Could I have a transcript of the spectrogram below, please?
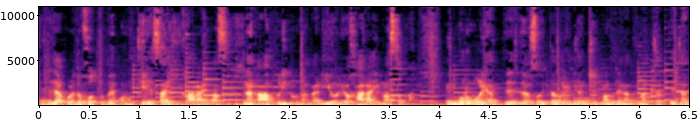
えー、じゃあ、これでホットペッパーの掲載費払います。なんかアプリのなんか利用料払いますとか。えー、もろもろやって、じゃあそういったので、じゃあ10万ぐらいなくなっちゃって、じゃあ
